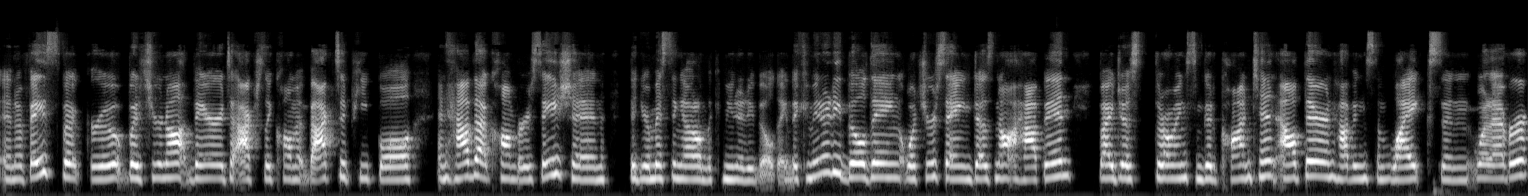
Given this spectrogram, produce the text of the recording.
in a Facebook group, but you're not there to actually comment back to people and have that conversation, then you're missing out on the community building. The community building, what you're saying, does not happen by just throwing some good content out there and having some likes and whatever.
